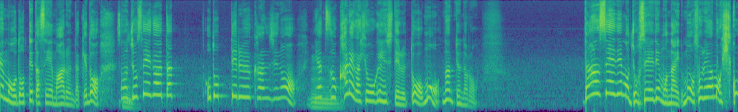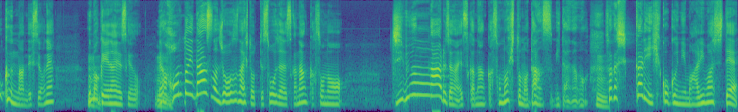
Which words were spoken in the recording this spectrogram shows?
ュームも踊ってたせいもあるんだけどその女性が歌っ踊ってる感じのやつを彼が表現してるともうなんて言うんだろう。男性でも女性でもない。もうそれはもう彦君なんですよねうまく言えないですけど、だから本当にダンスの上手な人ってそうじゃないですか。なんかその自分があるじゃないですか。なんかその人のダンスみたいなのが、それがしっかり彦君にもありまして、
